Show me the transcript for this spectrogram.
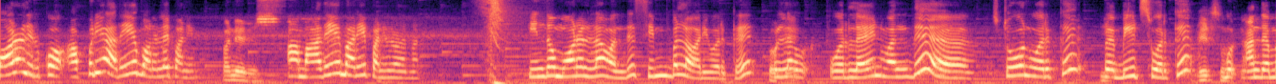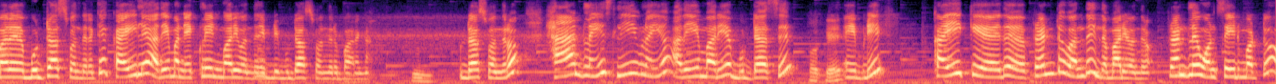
மாடல் இருக்கோ அப்படியே அதே மாடலே பண்ணிடுவோம். பண்ணிடு ஆமா அதே மாதிரியே பண்ணிடுவோம் நம்ம. இந்த மாடல்லாம் வந்து சிம்பிள் ஆரி ஒர்க்கு உள்ள ஒரு லைன் வந்து ஸ்டோன் ஒர்க்கு பீட்ஸ் ஒர்க்கு அந்த மாதிரி புட்டாஸ் வந்திருக்கு. கையிலே அதே மாதிரி நெக்லைன் மாதிரி வந்து இப்படி புட்டாஸ் வந்துரு பாருங்க. புட்டாஸ் வந்துடும் ஹேண்ட்லையும் ஸ்லீவ்லையும் அதே மாதிரியே புட்டாஸ் இப்படி கைக்கு இது ஃப்ரண்ட் வந்து இந்த மாதிரி வந்துடும் ஃப்ரண்ட்லேயே ஒன் சைடு மட்டும்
